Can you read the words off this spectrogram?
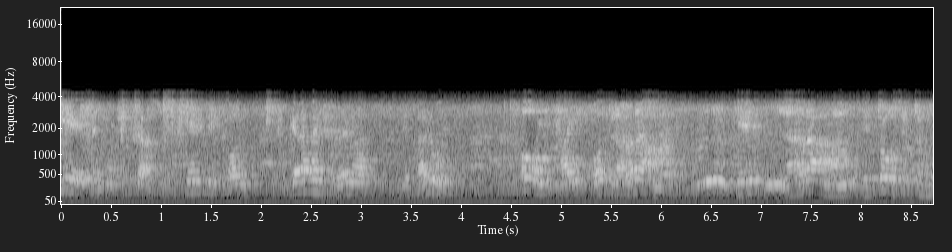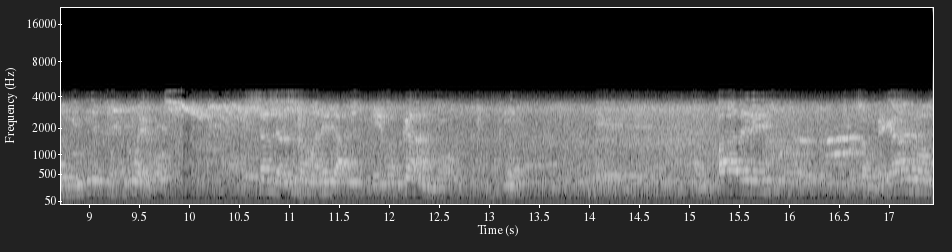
y es en muchos casos, gente con graves problemas de salud. Hoy hay otra rama, que es la rama de todos estos movimientos nuevos que están de alguna manera educando padres que son veganos,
